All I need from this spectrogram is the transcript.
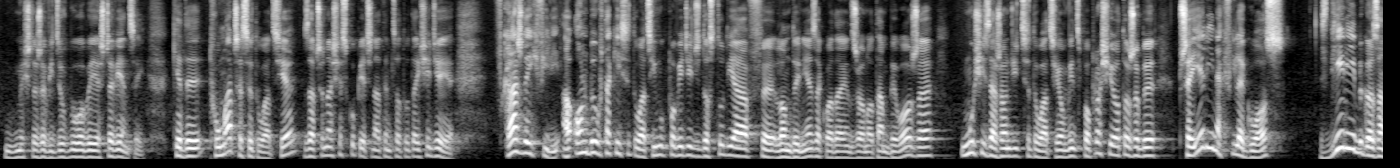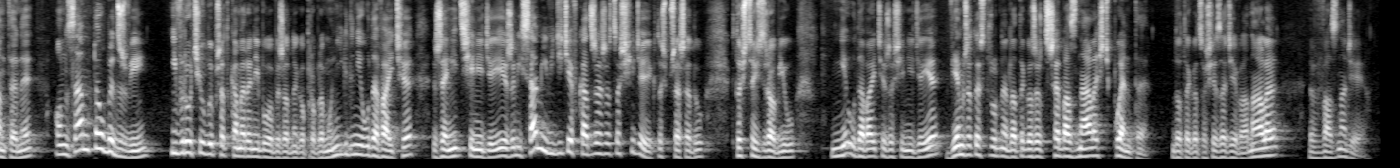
Myślę, że widzów byłoby jeszcze więcej. Kiedy tłumaczę sytuację, zaczyna się skupiać na tym, co tutaj się dzieje. W każdej chwili, a on był w takiej sytuacji, mógł powiedzieć do studia w Londynie, zakładając, że ono tam było, że musi zarządzić sytuacją, więc poprosi o to, żeby przejęli na chwilę głos, zdjęliby go z anteny, on zamknąłby drzwi i wróciłby przed kamerę, nie byłoby żadnego problemu. Nigdy nie udawajcie, że nic się nie dzieje, jeżeli sami widzicie w kadrze, że coś się dzieje. Ktoś przeszedł, ktoś coś zrobił. Nie udawajcie, że się nie dzieje. Wiem, że to jest trudne, dlatego że trzeba znaleźć puentę do tego, co się zadziewa, no ale w Was nadzieja.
